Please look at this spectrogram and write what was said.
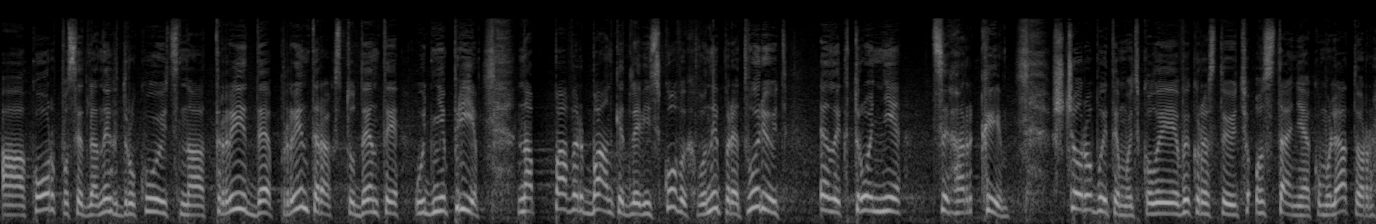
а корпуси для них друкують на 3D-принтерах студенти у Дніпрі. На павербанки для військових вони перетворюють електронні цигарки. Що робитимуть, коли використають останній акумулятор,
